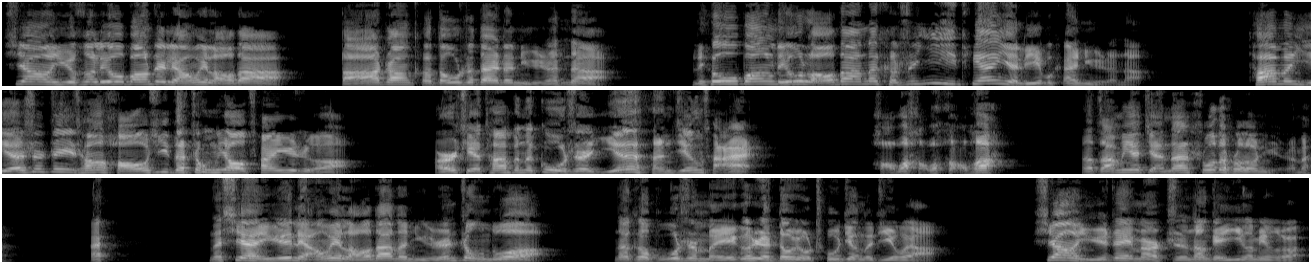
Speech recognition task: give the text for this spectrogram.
项羽和刘邦这两位老大打仗可都是带着女人的。刘邦刘老大那可是一天也离不开女人呐。他们也是这场好戏的重要参与者，而且他们的故事也很精彩。好吧，好吧，好吧，那咱们也简单说道说道女人们。那限于两位老大的女人众多，那可不是每个人都有出镜的机会啊。项羽这面只能给一个名额，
